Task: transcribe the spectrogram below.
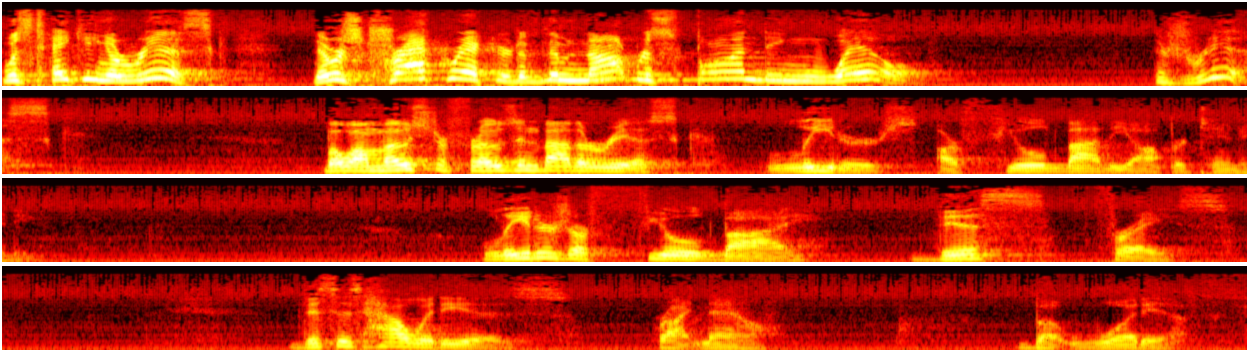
was taking a risk. There was track record of them not responding well. There's risk. But while most are frozen by the risk, leaders are fueled by the opportunity. Leaders are fueled by this phrase. This is how it is right now. But what if?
